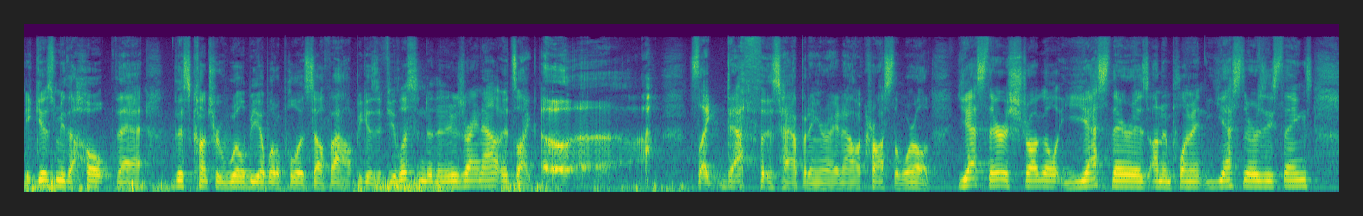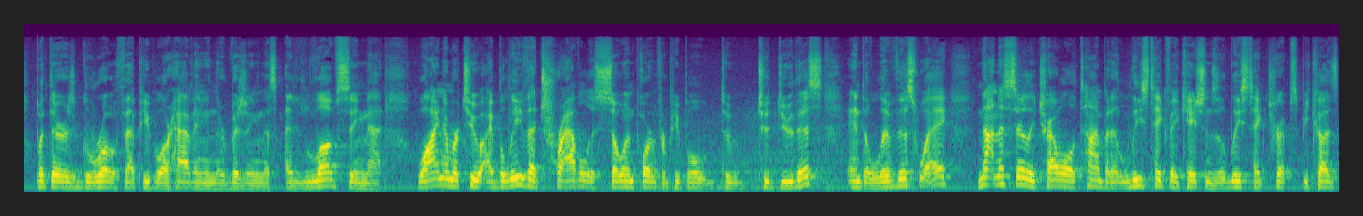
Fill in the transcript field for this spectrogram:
It gives me the hope that this country will be able to pull itself out. Because if you listen to the news right now, it's like, it's like death is happening right now across the world. Yes, there is struggle. Yes, there is unemployment. Yes, there is these things, but there is growth that people are having and they're visioning this. I love seeing that. Why number two, I believe that travel is so important for people to, to do this and to live this way. Not necessarily travel all the time, but at least take vacations, at least take trips because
